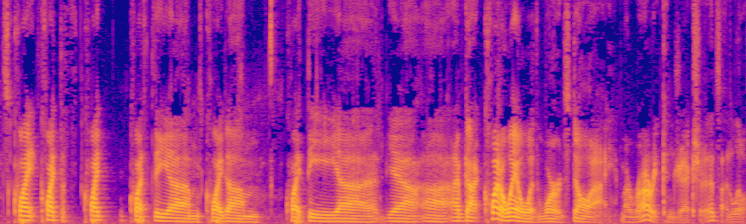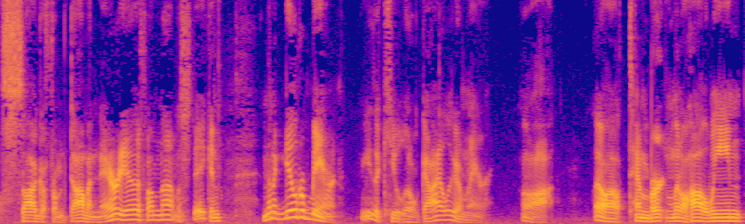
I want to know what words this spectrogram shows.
it's quite quite the quite quite the um quite um quite the, uh, yeah, uh, I've got quite a whale with words, don't I? Mirari conjecture, that's a little saga from Dominaria, if I'm not mistaken. And then a Gilder Baron. He's a cute little guy, look at him there. Aw, little Tim Burton, little Halloween,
